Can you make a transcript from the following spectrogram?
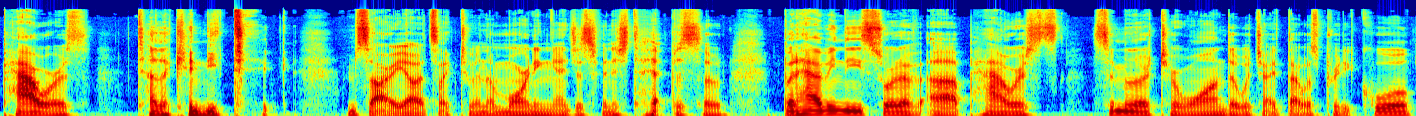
powers. Telekinetic. I'm sorry, y'all. It's like two in the morning. I just finished the episode, but having these sort of uh, powers similar to Wanda, which I thought was pretty cool.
